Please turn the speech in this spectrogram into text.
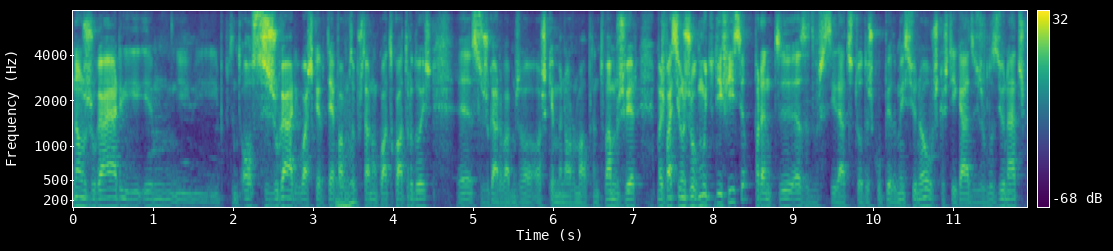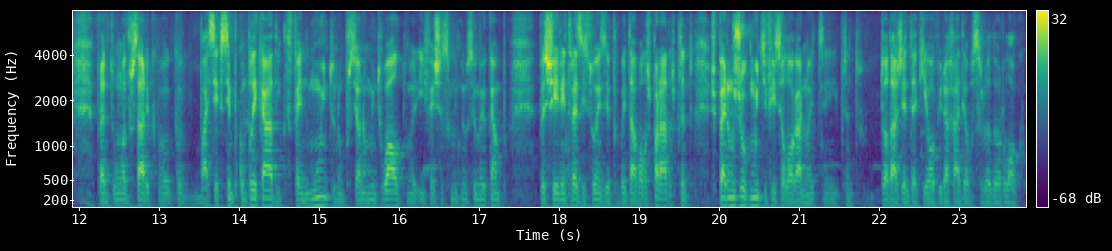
não jogar e, e, e portanto, ou se jogar, eu acho que até vamos uhum. apostar num 4 4-4-2, uh, se jogar vamos ao, ao, esquema normal. Portanto, vamos ver, mas vai ser um jogo muito difícil perante as adversidades todas que o Pedro mencionou, os castigados e os lesionados, perante um adversário que, que vai ser sempre complicado e que defende muito, não pressiona muito alto e fecha-se muito no seu meio campo para sair em transições e aproveitar bolas paradas. Portanto, espero um jogo muito difícil logo à noite e, portanto, toda a gente aqui a ouvir a Rádio Observador logo.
